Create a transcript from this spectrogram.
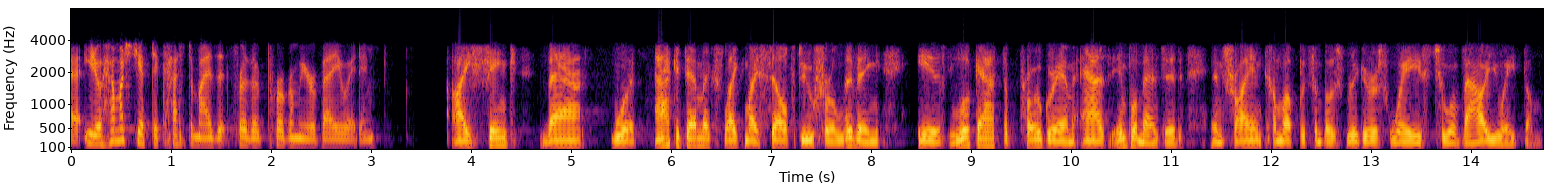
uh, you know, how much do you have to customize it for the program you're evaluating? I think that what academics like myself do for a living is look at the program as implemented and try and come up with the most rigorous ways to evaluate them.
